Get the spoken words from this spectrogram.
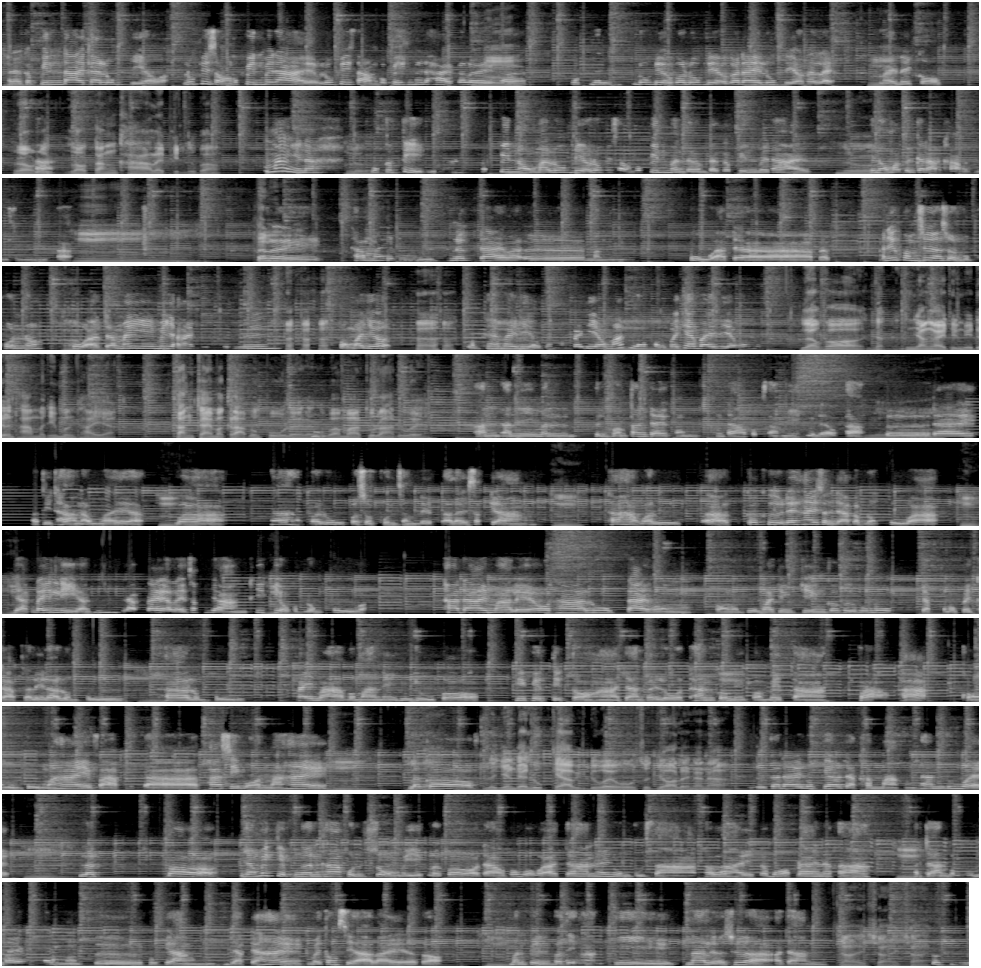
แต่ก็ปริ้นได้แค่รูปเดียวอะรูปที่สองก็ปริ้นไม่ได้ รูปที่สามก็ปริ้นไม่ได้ก็เลยเออโอเครูปเดียวก็รูปเดียวก็ได้รูปเดียวนั่นแหละไว้ในกรอบเราเราค่ะเราตั้งค่าอะไรผิดหรือเปล่า ไม่นะเหรอปกติปริ้นออกมารูปเดียวรูปที่สองก็ปริ้นเหมือนเดิม แต่ก็ปริ้นไม่ได้เนอะปริ้นออกมาเป็นกระดาษขาวสีๆค่ะ อืมก็เลยทำให้นึกได้ว่า เออ มันเปู่อาจจะแบบ อันนี้ความเชื่อส่วนบุคคลเนาะครับ ปู่อาจจะไม่ไม่อยากให้เป็นส่งมาเยอะส่งแค่ใบเดียวก็ใบเดียวมั้งอืมเราส่งไปแค่ใบเดียว แล้วก็ยังไงถึงได้เดินทางมาที่เมืองไทยอะ ตั้งใจมากราบหลวงปู่เลยเหรอหรือว่ามาธุระด้วย อันอันนี้มันเป็นความตั้งใจของน้องดาวกับสามีอยู่แล้วค่ะ อืมคือได้อธิษฐานเอาไว้อะอืม ว่าถ้าหากว่าลูกประสบผลสำเร็จอะไรสักอย่าง อืมถ้าหากว่าลูกอ่าก็คือได้ให้สัญญากับหลวงปู่ว่า อืมอยากได้เหรียญอยากได้อะไรสักอย่างที่เกี่ยวกับหลวงปู่อะ ถ้าได้มาแล้วถ้าลูกได้ของของหลวงปู่มาจริง ๆ ก็คือพวกลูกจะขอไปกราบสรีระหลวงปู่อืมถ้าหลวงปู่ให้มาประมาณนี้อยู่ๆก็พี่เพชรติดต่อหาอาจารย์ไพโรธท่านก็มีความเมตตาฝากพระของหลวงปู่มาให้ฝากอ่าผ้าซีวรมาให้อืมแล้วก็แล้วยังได้ลูกแก้วอีกด้วยโอ้โหสุดยอดเลยนะน่ะก็ได้ลูกแก้วจากคำหมากของท่านด้วยอืมแล้ว ก็ยังไม่เก็บเงินค่าขนส่งอีก แล้วก็ดาวก็บอกว่าอาจารย์ให้หนูบูชาเท่าไหร่ก็บอกได้นะคะอืมอาจารย์บอกว่าไม่ต้องคือทุกอย่างอยากจะให้ไม่ต้องเสียอะไรแล้วก็อืมมันเป็นปฏิหารย์ที่น่าเหลือเชื่ออาจารย์ ใช่ใช่ใช่ก็คือ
